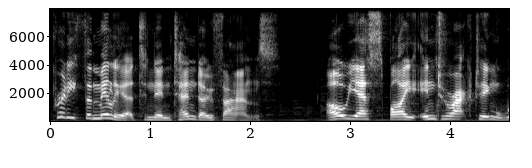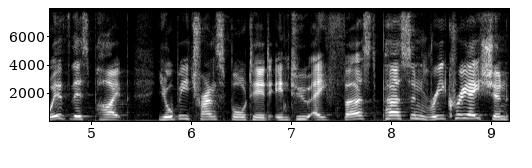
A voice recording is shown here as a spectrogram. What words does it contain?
pretty familiar to Nintendo fans. Oh yes, by interacting with this pipe, you'll be transported into a first-person recreation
